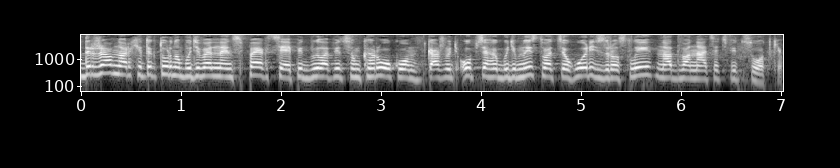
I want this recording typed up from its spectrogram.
Державна архітектурно-будівельна інспекція підбила підсумки року. кажуть, обсяги будівництва цьогоріч зросли на 12%.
